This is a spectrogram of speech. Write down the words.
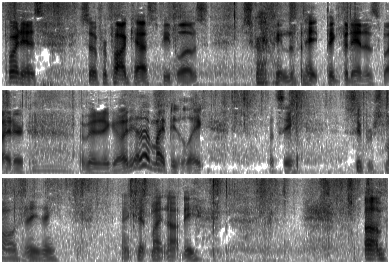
Point is, so for podcast people, I was describing the big banana spider a minute ago. Yeah, that might be the lake. Let's see. Super small, if anything. It might not be. Um,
